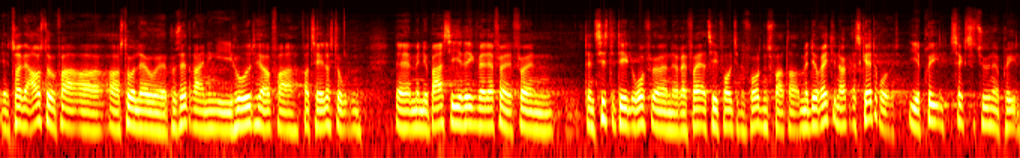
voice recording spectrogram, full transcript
Jeg tror, jeg vil afstå fra at, at stå og lave øh, procentregning i hovedet heroppe fra, fra talerstolen. Øh, men jo bare sige, jeg ved ikke, hvad det er for, for en, den sidste del, ordføreren refererer til i forhold til befordringsfradrag. Men det er jo rigtigt nok, at Skatterådet i april, 26. april,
